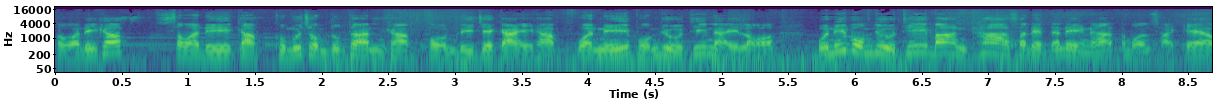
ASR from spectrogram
สวัสดีครับ สวัสดีกับคุณผู้ชมทุกท่านครับ ผมดีเจไก่ครับ วันนี้ผมอยู่ที่ไหนหรอ วันนี้ผมอยู่ที่บ้านท่าเสด็จนั่นเองนะฮะตำบลสาแก้ว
